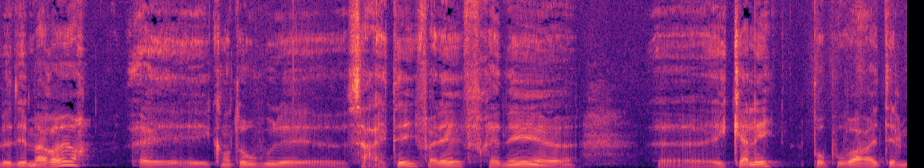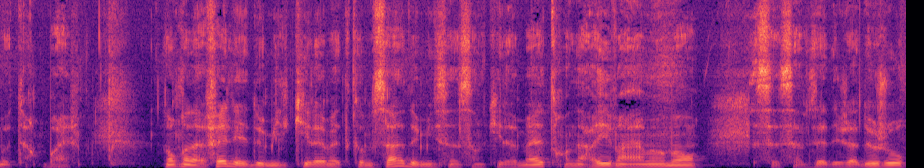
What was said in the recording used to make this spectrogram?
démarreur, et, quand on voulait s'arrêter, il fallait freiner et caler pour pouvoir arrêter le moteur. Bref. Donc on a fait les 2000 km comme ça, 2500 km. On arrive à un moment, ça, faisait déjà deux jours,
